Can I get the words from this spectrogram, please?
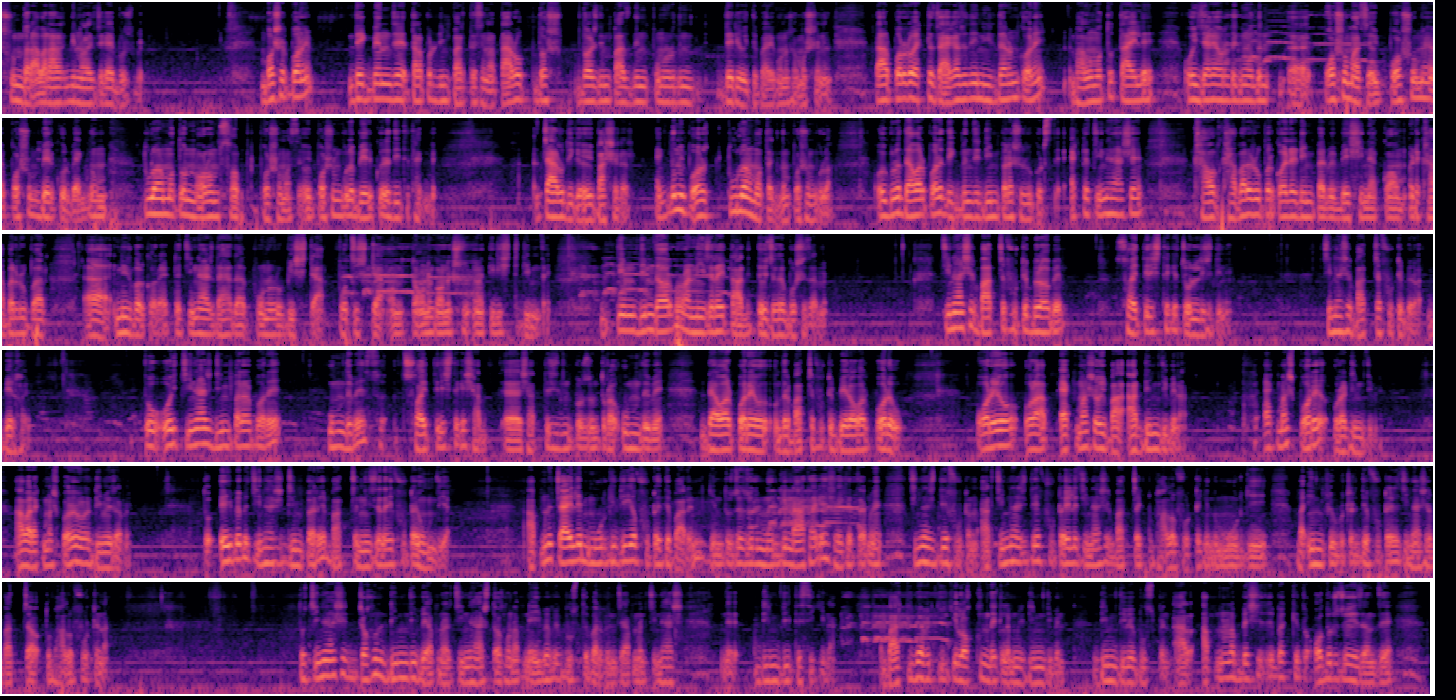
সুন্দর আবার আরেকদিন আরেক জায়গায় বসবে। বসার পরে দেখবেন যে তারপর ডিম পারতেছে না। তারও দশ দশ দিন, পাঁচ দিন, পনেরো দিন দেরি হইতে পারে, কোনো সমস্যা নেই। তারপরেও একটা জায়গা যদি নির্ধারণ করে ভালো মতো, তাইলে ওই জায়গায় ওরা দেখবেন ওদের পশম আছে। ওই পশমে, পশম বের করবে। একদম তুলার মতো নরম সফট পশম আছে। ওই পশমগুলো বের করে দিতে থাকবে। চারোদিকে, ওই বাসাটার একদমই তুলার মতো একদম পশমগুলো। ওইগুলো দেওয়ার পরে দেখবেন যে ডিম পাড়া শুরু করছে। একটা চিহ্নে আসে খাওয়া খাবারের উপর কয়টা ডিম পারবে বেশি না কম ওটা খাবারের উপর নির্ভর করে। একটা চীনা হাঁস দেখা যায় পনেরো, বিশটা, পঁচিশটা, অনেকটা, অনেক অনেক সময় তিরিশটা ডিম দেয়। ডিম ডিম দেওয়ার পর ওরা নিজেরাই তা দিতে ওই জায়গায় বসে যাবে। চীনা হাঁসের বাচ্চা ফুটে বেরোবে ছয়ত্রিশ থেকে চল্লিশ দিনে। চীনা হাঁসের বাচ্চা ফুটে বেরোয় বের হয়। তো ওই চীনা হাঁস ডিম পাড়ার পরে উম দেবে ছয়ত্রিশ থেকে সাত সাতত্রিশ দিন পর্যন্ত ওরা উম দেবে। দেওয়ার পরে ওদের বাচ্চা ফুটে বের হওয়ার পরেও পরেও ওরা এক মাস ওই আর ডিম দিবে না। এক মাস পরে ওরা ডিম দিবে। আবার এক মাস পরে ওরা ডিমে যাবে। তো এইভাবে চিনহাস ডিম পারে, বাচ্চা নিজেরাই ফুটায় উম দিয়া। আপনি চাইলে মুরগি দিয়ে ফুটাইতে পারেন কিন্তু যে যদি মুরগি না থাকে সেই ক্ষেত্রে আপনি চীনা হাঁস দিয়ে ফুটান। আর চীনা হাঁস দিয়ে ফুটাইলে চীনা হাঁসের বাচ্চা একটু ভালো ফোটে কিন্তু মুরগি বা ইনকিউবেটর দিয়ে ফুটাইলে চীনা হাঁসের বাচ্চা অত ভালো ফোটে না। তো চীনা হাঁসের যখন ডিম দিবে আপনার চীনা হাঁস তখন আপনি এইভাবে বুঝতে পারবেন যে আপনার চীনা হাঁস এ, ডিম দিতেছি কিনা বা কীভাবে কী কী লক্ষণ দেখলে আপনি ডিম দিবেন। ডিম দিবে বুঝবেন। আর আপনারা বেশিরভাগ ক্ষেত্রে অধৈর্য হয়ে যান যে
